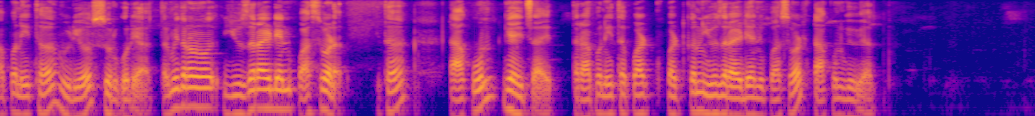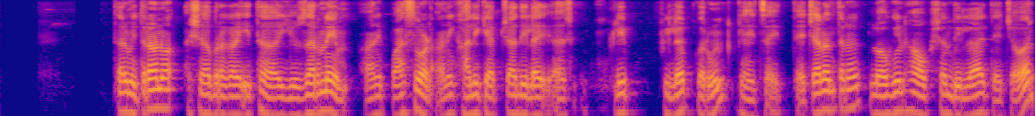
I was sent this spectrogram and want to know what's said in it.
आपण इथं व्हिडिओ सुरू करूया. तर मित्रांनो युजर आय डी आणि पासवर्ड इथं टाकून घ्यायचं आहे. तर आपण इथं पट पटकन युजर आय डी आणि पासवर्ड टाकून घेऊयात. तर मित्रांनो अशा प्रकारे इथं युजर नेम आणि पासवर्ड आणि खाली कॅपचा दिला फ्लिप फिलअप करून घ्यायचं आहे. त्याच्यानंतर लॉग इन हा ऑप्शन दिलेला आहे. त्याच्यावर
